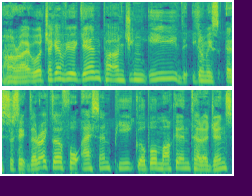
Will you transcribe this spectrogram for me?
All right, we'll check in with you again, Pan Jingyi, the Economics Associate Director for S&P Global Market Intelligence.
